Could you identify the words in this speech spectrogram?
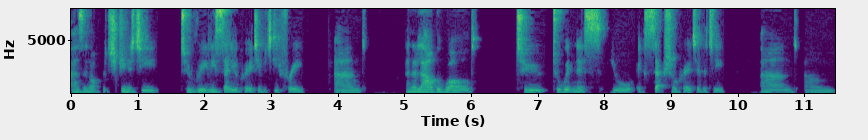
as an opportunity to really set your creativity free and and allow the world to to witness your exceptional creativity and um,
